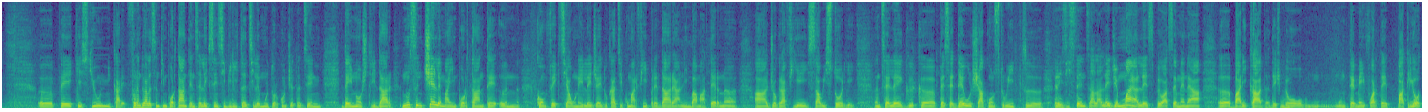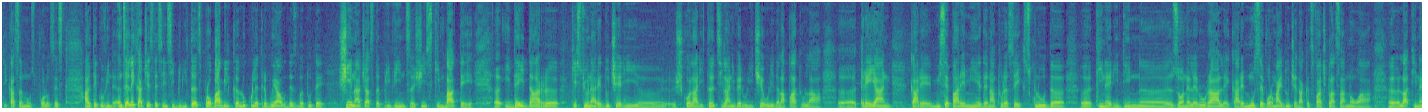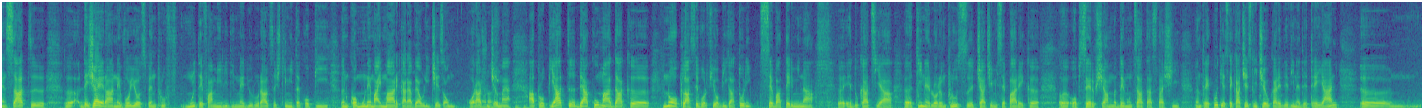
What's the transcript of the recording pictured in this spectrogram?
uh, pe chestiuni care, fără îndoială, sunt importante, înțeleg sensibilitățile multor concetățeni de-ai noștri, dar nu sunt cele mai importante în confecția unei legi a educației, cum ar fi predarea în limba maternă a geografiei sau istoriei. Înțeleg că PSD-ul și-a construit uh, rezistența la lege, mai ales pe o asemenea uh, baricadă, deci pe o, un temei foarte patriotic, ca să nu folosesc alte cuvinte. Înțeleg aceste sensibilități, probabil că lucrurile trebuiau dezbătute și în această privință și schimbate uh, idei, dar uh, chestiunea reducerii uh, școlarității la nivelul liceului de la 4 la uh, 3 ani, care mi se pare mie de natură să excludă uh, tinerii din uh, zonele rurale care nu se vor mai duce dacă îți faci clasa nouă uh, la tine în sat. Uh, uh, deja era nevoios pentru multe familii din mediul rural să-și trimită copiii în comune mai mari care aveau licee sau orașul Oraș. cel mai uh-huh. apropiat. De acum, dacă 9 clase vor fi obligatorii, se va termina uh, educația uh, tinerilor. În plus, uh, ceea ce mi se pare că uh, observ și am denunțat asta și în trecut, este că acest liceu care devine de 3 ani Uh,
